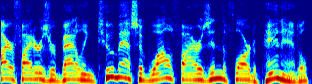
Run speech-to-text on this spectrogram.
Firefighters are battling two massive wildfires in the Florida Panhandle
